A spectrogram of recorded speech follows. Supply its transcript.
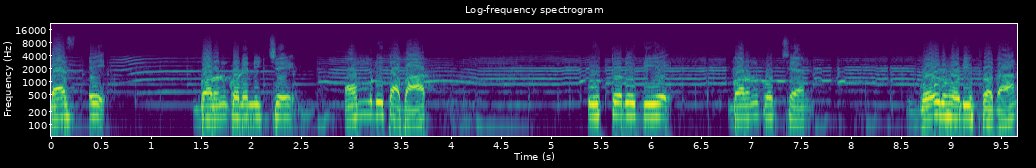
ব্যাস বরণ করে নিচ্ছে অমৃতা বাগ উত্তরে দিয়ে বরণ করছেন গৌরহরি প্রধান।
